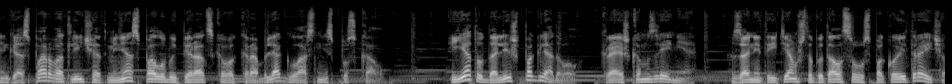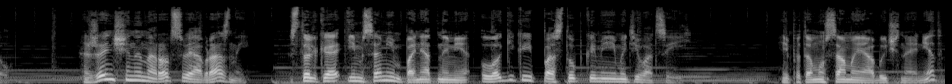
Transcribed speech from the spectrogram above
Гаспар, в отличие от меня, с палубы пиратского корабля глаз не спускал. Я туда лишь поглядывал, краешком зрения, занятый тем, что пытался успокоить Рэйчел. Женщины — народ своеобразный, столько им самим понятными логикой, поступками и мотивацией. И потому самое обычное «нет»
